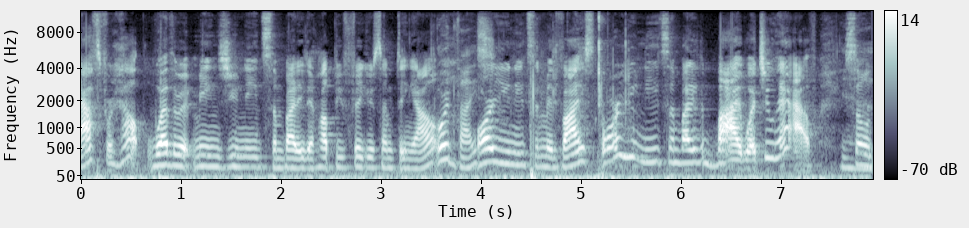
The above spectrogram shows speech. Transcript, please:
Ask for help, whether it means you need somebody to help you figure something out, Or advice. or you need some advice, or you need somebody to buy what you have. So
